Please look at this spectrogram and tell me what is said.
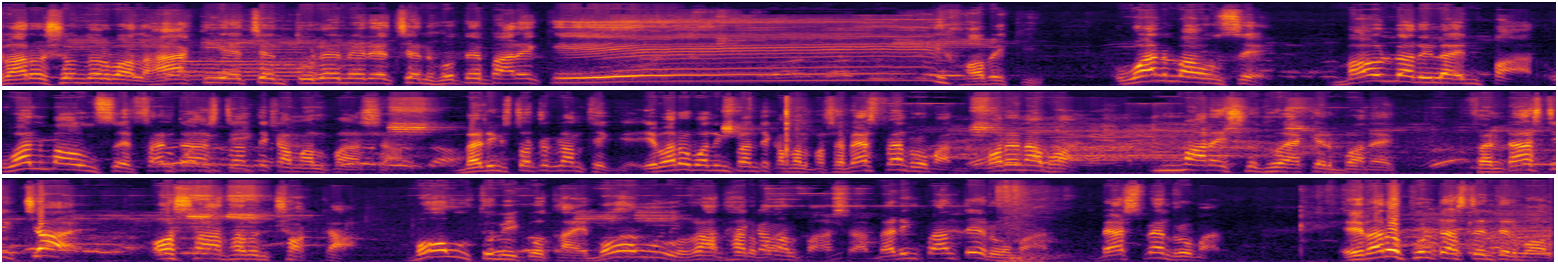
এবারও সুন্দর বল। হাঁকিয়েছেন তুলে মেরেছেন হতে পারে কি? হবে কি? ওয়ান বাউন্সে বাউন্ডারি লাইন পার। ওয়ান বাউন্সে ফ্যান্টাস্টিক কামাল পাশা। ব্যাটিং চট্টগ্রাম থেকে। এবারও বোলিং প্রান্তে কামাল পাশা। ব্যাটসম্যান রোমান করে না ভয়। মারে শুধু একের পর এক। ফ্যান্টাস্টিক ছয় অসাধারণ ছক্কা। বল তুমি কোথায়? বল রাধার কামাল পাশা। ব্যাটিং প্রান্তে রোমান। ব্যাটসম্যান রোমান। এবারও ফুল টাচ লেন্থের বল।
